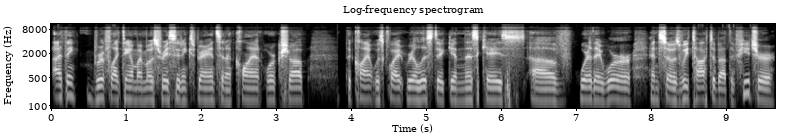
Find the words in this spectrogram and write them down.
I think reflecting on my most recent experience in a client workshop, the client was quite realistic in this case of where they were. And so as we talked about the future,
